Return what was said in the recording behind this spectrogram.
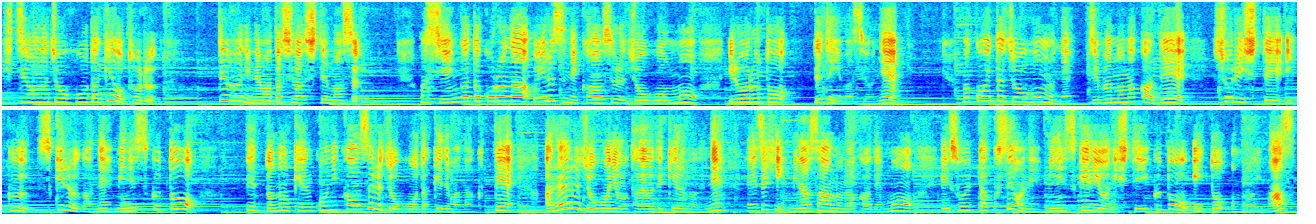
必要な情報だけを取るっていうふうにね私はしてます。まあ、新型コロナウイルスに関する情報もいろいろと出ていますよね。まあ、こういった情報もね自分の中で処理していくスキルがね身につくとペットの健康に関する情報だけではなくてあらゆる情報にも対応できるのでね、えー、ぜひ皆さんの中でも、えー、そういった癖をね身につけるようにしていくといいと思います。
